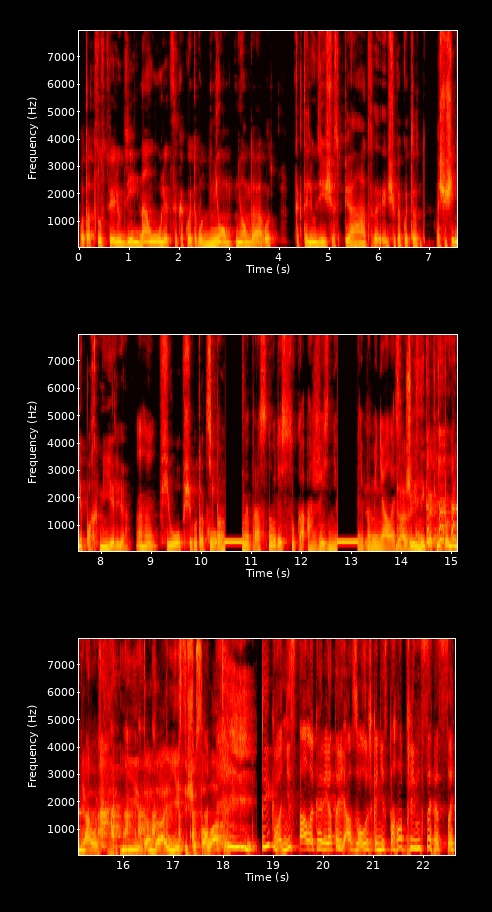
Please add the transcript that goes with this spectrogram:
вот отсутствие людей на улице, какой-то вот днем, днем, да, вот как-то люди еще спят, еще какое-то ощущение похмелья всеобщего такого. Типа, «Б***ь, мы проснулись, сука, а жизнь ни не поменялась. Да, жизнь никак не поменялась. И там, да, есть еще салаты. Тыква не стала каретой, а Золушка не стала принцессой.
